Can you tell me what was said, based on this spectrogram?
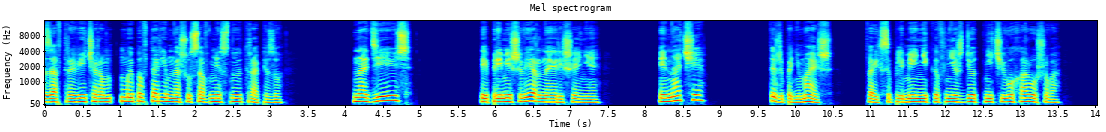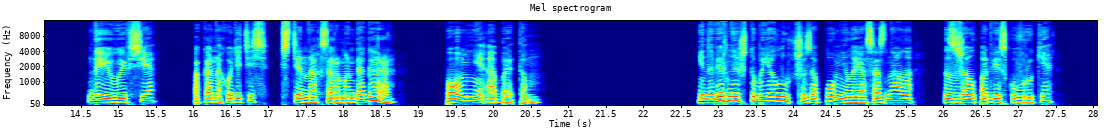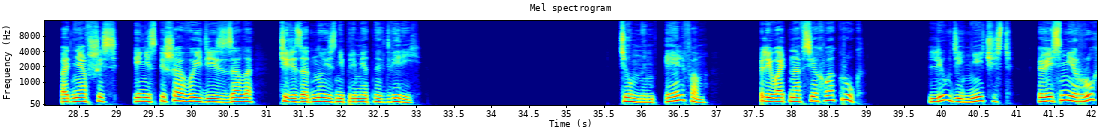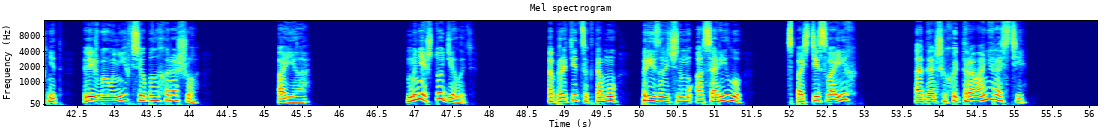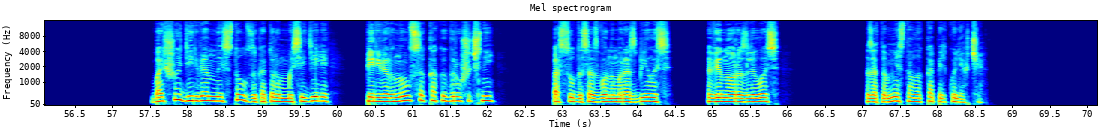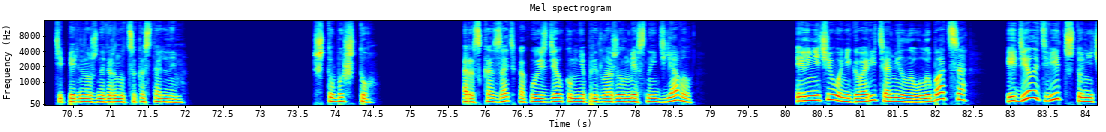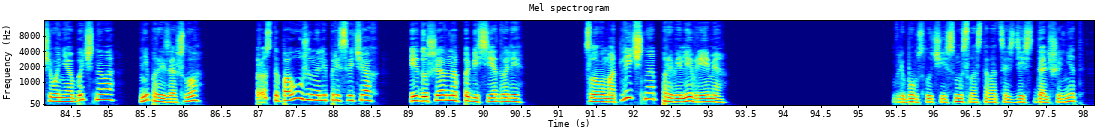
Завтра вечером мы повторим нашу совместную трапезу. Надеюсь, ты примешь верное решение. Иначе, ты же понимаешь, твоих соплеменников не ждет ничего хорошего. Да и вы все, пока находитесь в стенах Сармандагара, помни об этом. И, наверное, чтобы я лучше запомнила и осознала, сжал подвеску в руке — поднявшись и не спеша выйдя из зала через одну из неприметных дверей. Темным эльфам плевать на всех вокруг. Люди, нечисть, весь мир рухнет, лишь бы у них все было хорошо. А я? Мне что делать? Обратиться к тому призрачному осарилу, спасти своих, а дальше хоть трава не расти? Большой деревянный стол, за которым мы сидели, перевернулся, как игрушечный. Посуда со звоном разбилась, вино разлилось. Зато мне стало капельку легче. Теперь нужно вернуться к остальным. Чтобы что? Рассказать, какую сделку мне предложил местный дьявол? Или ничего не говорить, а мило улыбаться и делать вид, что ничего необычного не произошло? Просто поужинали при свечах и душевно побеседовали. Словом, отлично провели время. В любом случае смысла оставаться здесь дальше нет,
